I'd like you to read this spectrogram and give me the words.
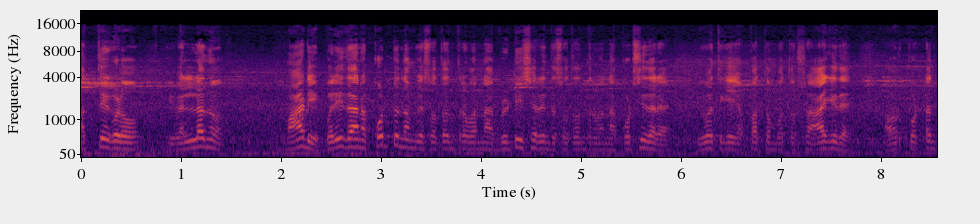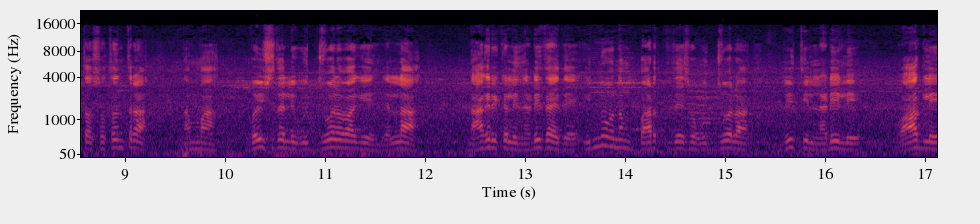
ಹತ್ಯೆಗಳು ಇವೆಲ್ಲನೂ ಮಾಡಿ ಬಲಿದಾನ ಕೊಟ್ಟು ನಮಗೆ ಸ್ವತಂತ್ರವನ್ನು, ಬ್ರಿಟಿಷರಿಂದ ಸ್ವತಂತ್ರವನ್ನು ಕೊಡಿಸಿದ್ದಾರೆ. ಇವತ್ತಿಗೆ ಎಪ್ಪತ್ತೊಂಬತ್ತು ವರ್ಷ ಆಗಿದೆ. ಅವ್ರು ಕೊಟ್ಟಂಥ ಸ್ವತಂತ್ರ ನಮ್ಮ ಭವಿಷ್ಯದಲ್ಲಿ ಉಜ್ವಲವಾಗಿ ಎಲ್ಲ ನಾಗರಿಕಲ್ಲಿ ನಡೀತಾ ಇದೆ. ಇನ್ನೂ ನಮ್ಮ ಭಾರತ ದೇಶ ಉಜ್ವಲ ರೀತಿಯಲ್ಲಿ ನಡೀಲಿ, ಆಗಲಿ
